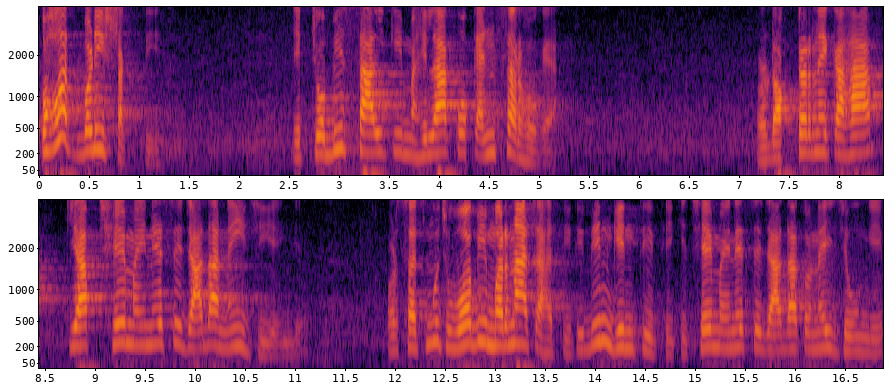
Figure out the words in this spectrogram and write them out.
बहुत बड़ी शक्ति है। एक 24 साल की महिला को कैंसर हो गया। और डॉक्टर ने कहा कि आप छह महीने से ज़्यादा नहीं जिएँगे। और सचमुच वह भी मरना चाहती थी, दिन गिनती थी कि छह महीने से ज़्यादा तो नहीं जीऊँगी।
